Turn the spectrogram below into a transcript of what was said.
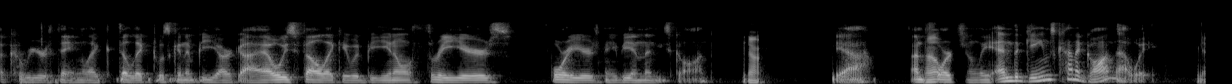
a career thing. Like De Ligt was going to be our guy. I always felt like it would be, you know, three years, four years maybe, and then he's gone. Yeah. Yeah. Unfortunately, well, and the game's kind of gone that way. Yeah.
